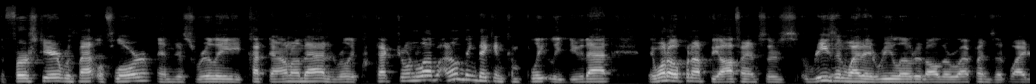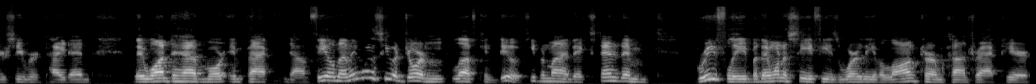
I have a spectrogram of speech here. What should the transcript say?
the first year with Matt LaFleur and just really cut down on that and really protect Jordan Love? I don't think they can completely do that. They want to open up the offense. There's a reason why they reloaded all their weapons at wide receiver and tight end. They want to have more impact downfield and they want to see what Jordan Love can do. Keep in mind, they extended him briefly, but they want to see if he's worthy of a long term contract here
